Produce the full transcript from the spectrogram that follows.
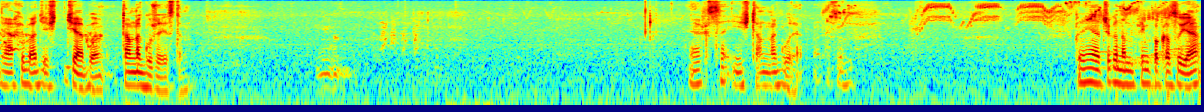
Ja chyba gdzieś... Gdzie ja byłem? Tam na górze jestem. Ja chcę iść tam na górę. Tylko nie wiem, dlaczego nam film pokazuje.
